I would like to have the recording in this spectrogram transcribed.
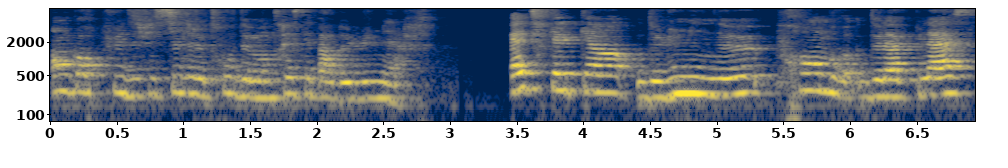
encore plus difficile, je trouve, de montrer ses parts de lumière. Être quelqu'un de lumineux, prendre de la place,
